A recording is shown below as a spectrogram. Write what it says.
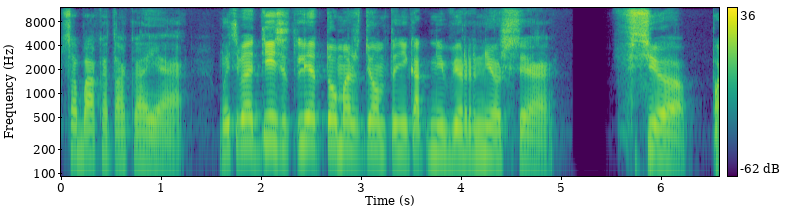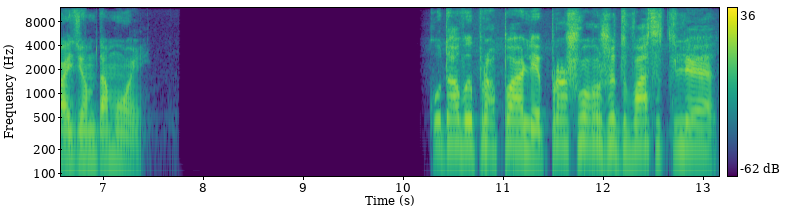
Собака такая. Мы тебя 10 лет дома ждем, ты никак не вернешься. Все, пойдем домой. Куда вы пропали? Прошло уже 20 лет.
